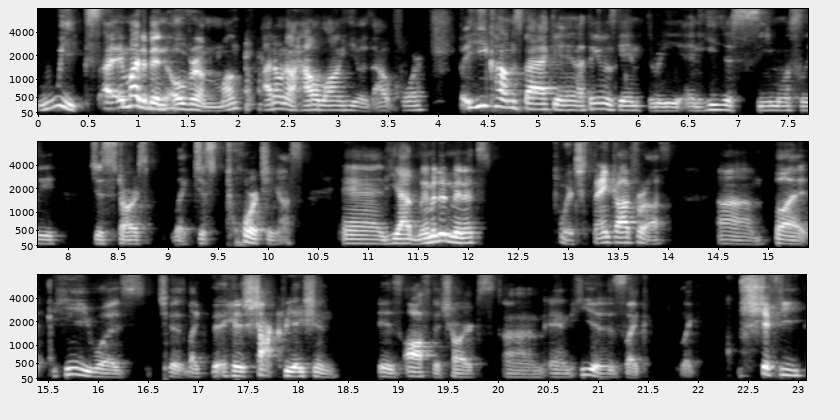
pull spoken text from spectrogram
weeks. I, it might have been over a month. I don't know how long he was out for, but he comes back in. I think it was game three, and he just seamlessly just starts like just torching us. And he had limited minutes, which thank God for us. Um, but he was just like the, his shot creation is off the charts. Um, and he is like like shifty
